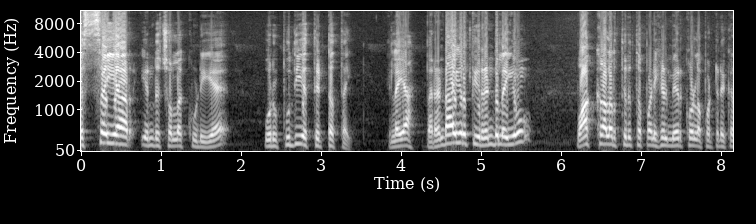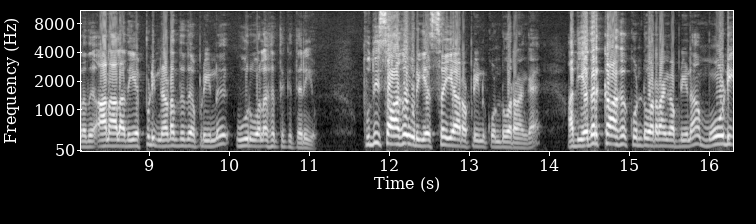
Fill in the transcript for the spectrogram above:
எஸ்ஐஆர் என்று சொல்லக்கூடிய ஒரு புதிய திட்டத்தை இல்லையா? இப்போ ரெண்டாயிரத்தி ரெண்டுலையும் வாக்காளர் திருத்தப் பணிகள் மேற்கொள்ளப்பட்டிருக்கிறது. ஆனால் அது எப்படி நடந்தது அப்படின்னு ஊர் உலகத்துக்கு தெரியும். புதிசாக ஒரு எஸ்ஐஆர் அப்படின்னு கொண்டு வர்றாங்க. அது எதற்காக கொண்டு வர்றாங்க அப்படின்னா மோடி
